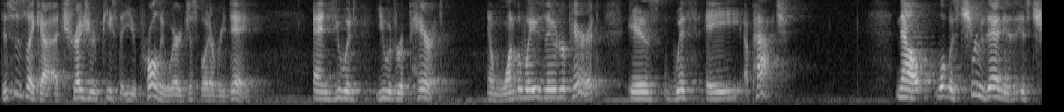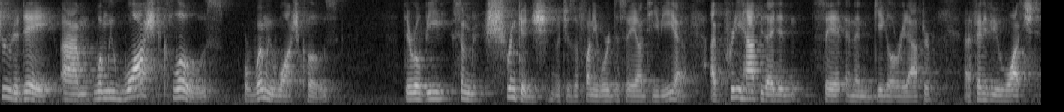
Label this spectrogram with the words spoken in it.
this was like a, a treasured piece that you probably wear just about every day. And you would, you would repair it and one of the ways they would repair it is with a, a patch. Now, what was true then is, is true today. Um, when we washed clothes, or when we wash clothes, there will be some shrinkage, which is a funny word to say on TV. Uh, I'm pretty happy that I didn't say it and then giggle right after. Uh, if any of you watched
